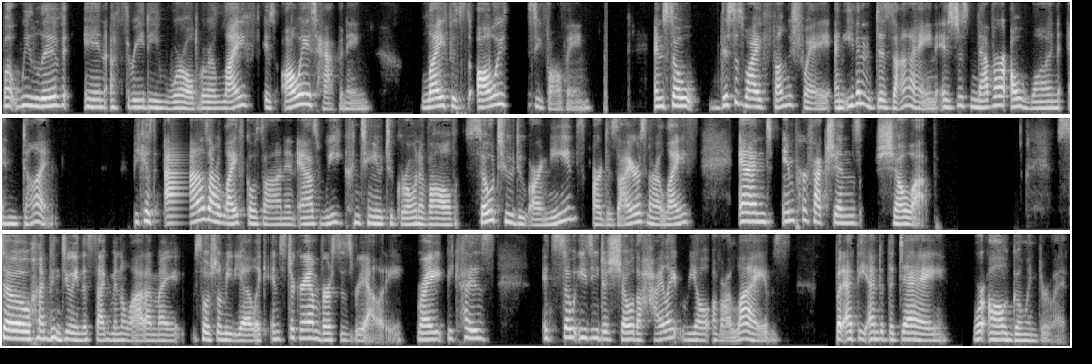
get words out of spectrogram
But we live in a 3D world where life is always happening, life is always evolving. And so, this is why feng shui and even design is just never a one and done. Because as our life goes on and as we continue to grow and evolve, so too do our needs, our desires and our life, and imperfections show up. So I've been doing this segment a lot on my social media, like Instagram versus reality, right? Because it's so easy to show the highlight reel of our lives. But at the end of the day, we're all going through it.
